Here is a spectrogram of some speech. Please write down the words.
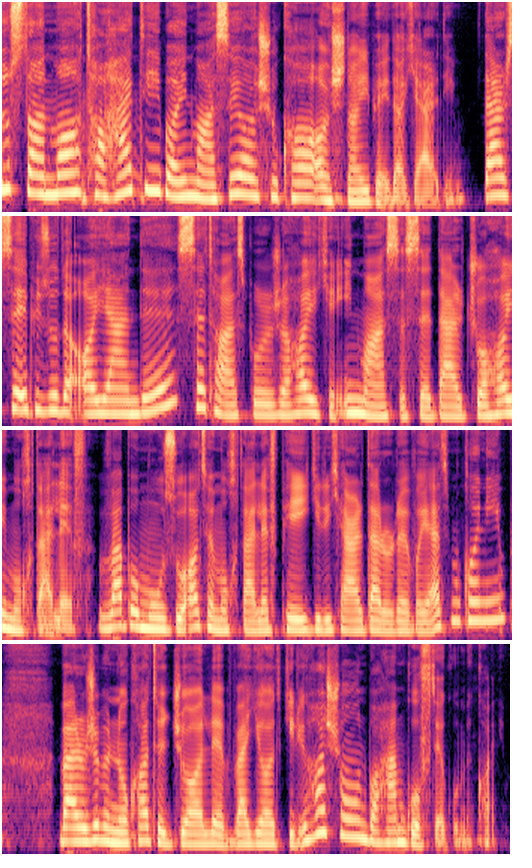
دوستان ما تا حدی با این مؤسسه آشوکا آشنایی پیدا کردیم. در سه اپیزود آینده سه تا از پروژه هایی که این مؤسسه در جاهای مختلف و با موضوعات مختلف پیگیری کرده رو روایت می‌کنیم و راجع به نکات جالب و یادگیری هاشون با هم گفتگو می‌کنیم.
